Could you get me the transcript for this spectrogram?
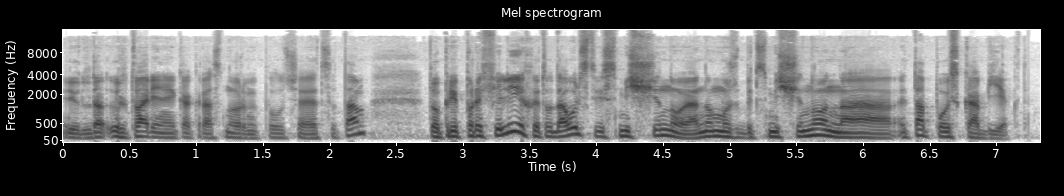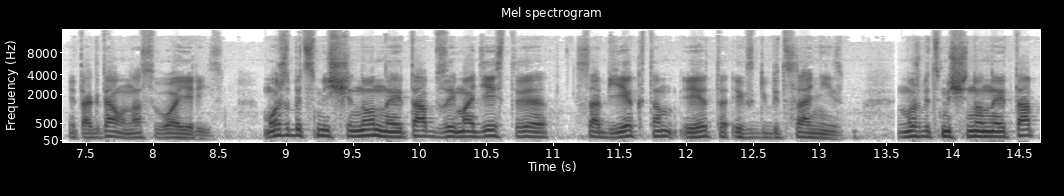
и удовлетворение как раз в норме получается там, то при парафилиях это удовольствие смещено, и оно может быть смещено на этап поиска объекта. И тогда у нас вуайеризм. Может быть смещено на этап взаимодействия с объектом, и это эксгибиционизм может быть смещено на этап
